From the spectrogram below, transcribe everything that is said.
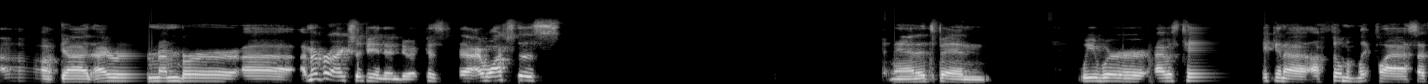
Oh God, I remember. Uh, I remember actually being into it because I watched this man. It's been, we were, I was taking a, a film and lit class. I've,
